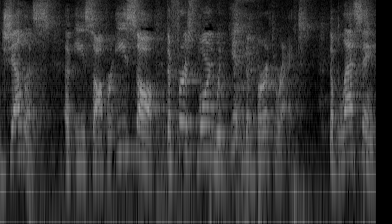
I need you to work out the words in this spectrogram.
jealous of Esau, for Esau, the firstborn, would get the birthright, the blessing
